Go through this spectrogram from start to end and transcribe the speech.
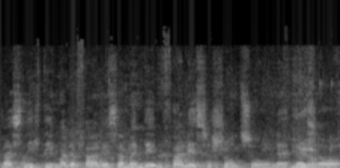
was nicht immer der Fall ist, aber in dem Fall ist es schon so, nicht? also Ja.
